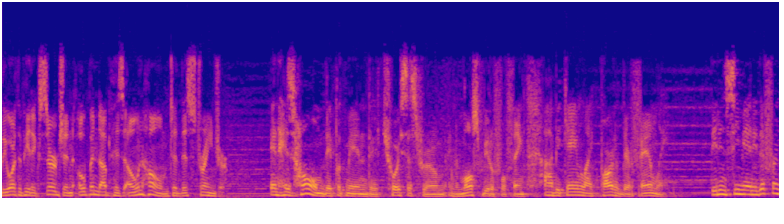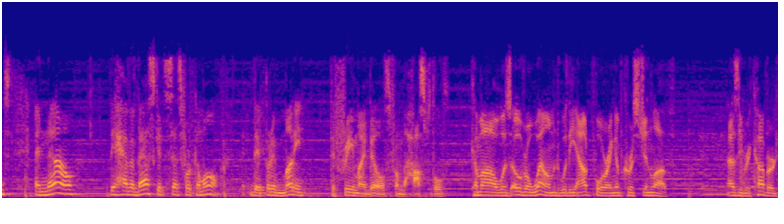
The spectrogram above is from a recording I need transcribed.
the orthopedic surgeon opened up his own home to this stranger. In his home, they put me in the choicest room, in the most beautiful thing. I became like part of their family. They didn't see me any different. And now they have a basket that says for Kamal. They put in money to free my bills from the hospital. Kamal was overwhelmed with the outpouring of Christian love. As he recovered,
